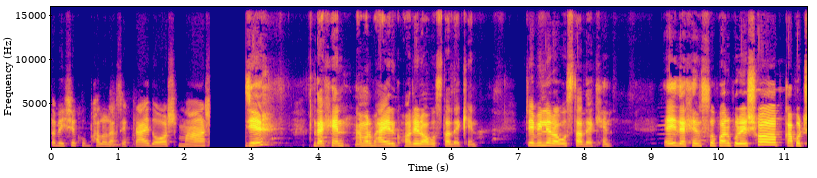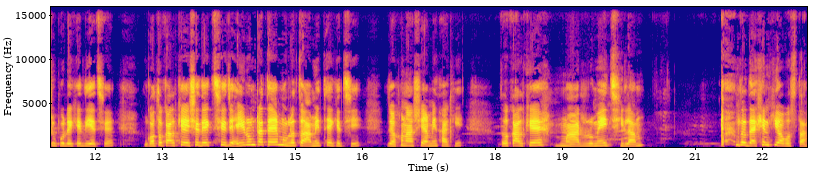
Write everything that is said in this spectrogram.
তবে এসে খুব ভালো লাগছে, প্রায় দশ মাস। যে দেখেন, আমার ভাইয়ের ঘরের অবস্থা দেখেন। টেবিলের অবস্থা দেখেন। এই দেখেন, সোফার উপরে সব কাপড় চুপড় রেখে দিয়েছে। গতকালকে এসে দেখছি যে, এই রুমটাতে মূলত আমি থেকেছি, যখন আসি আমি থাকি। তো কালকে মার রুমেই ছিলাম। তো দেখেন কি অবস্থা।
